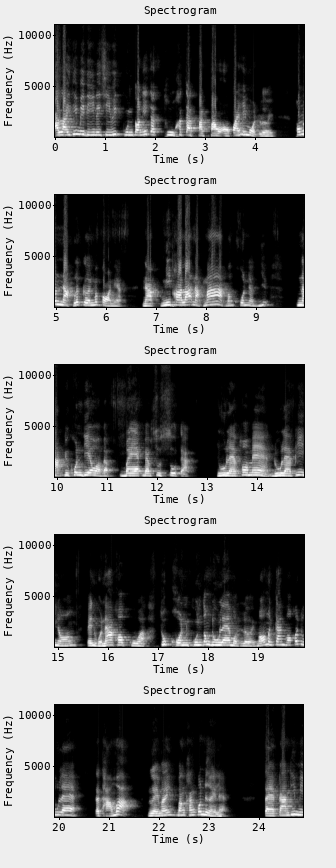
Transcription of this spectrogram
อะไรที่ไม่ดีในชีวิตคุณตอนนี้จะถูกขจัดปัดเป่าออกไปให้หมดเลย เพราะมันหนักเหลือเกินเมื่อก่อนเนี่ย หนักมีภาระหนักมากบางคนเนี่ยหนักอยู่คนเดียวอะแบบแบกแบบสุดๆอะดูแลพ่อแม่ ดูแลพี่น้อง เป็นหัวหน้าครอบครัว ทุกคนคุณต้องดูแลหมดเลย หมอเหมือนกันหมอก็ดูแล แต่ถามว่าเหนื่อยไหมบางครั้งก็เหนื่อยแหละ แต่การที่มี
